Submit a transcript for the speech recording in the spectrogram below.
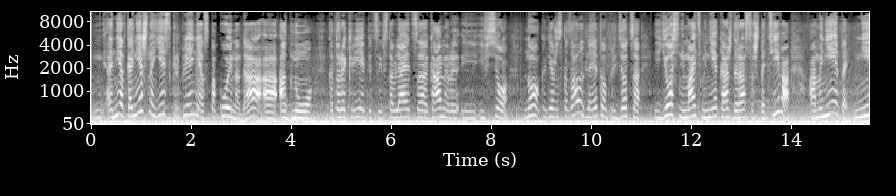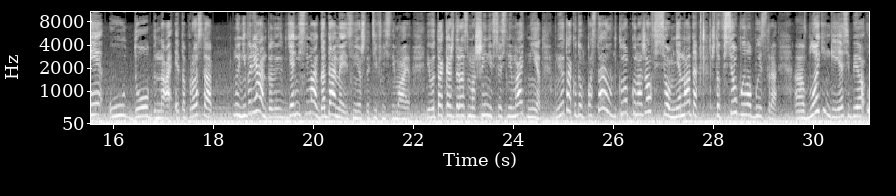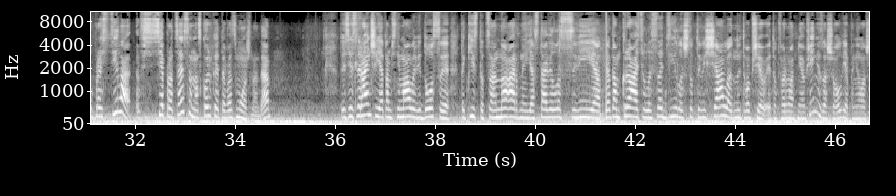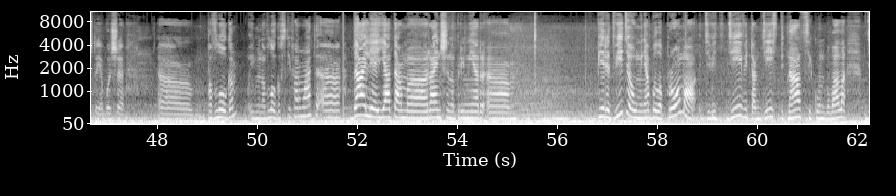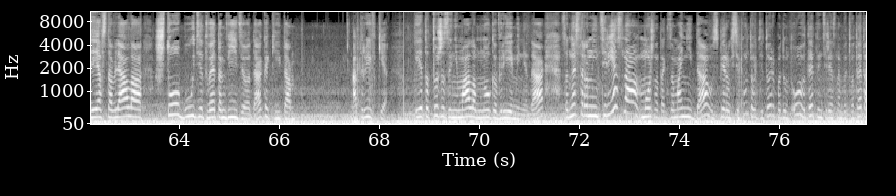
нет, конечно, есть крепление спокойно, да, а, одно, которое крепится и вставляется камера и, и все. Но, как я уже сказала, для этого придется ее снимать мне каждый раз со штатива, а мне это неудобно. Это просто ну, не вариант. Я не снимаю, годами с нее штатив не снимаю. И вот так каждый раз в машине все снимать, нет. Мне вот так удобно. Поставил, кнопку нажал, все. Мне надо, чтобы все было быстро. А, в блогинге я себе упростила все процессы, насколько это возможно, да. То есть, если раньше я там снимала видосы такие стационарные, я ставила свет, я там красилась, садила, что-то вещала, ну, это вообще, этот формат мне вообще не зашел. Я поняла, что я больше по влогам, именно влоговский формат. Э, далее я там э, раньше, например, перед видео у меня было промо 9, 9 там 10, 15 секунд бывало, где я вставляла, что будет в этом видео, да, какие-то отрывки. И это тоже занимало много времени, да. С одной стороны, интересно, можно так заманить, да, с первых секунд аудитория подумает, о, вот это интересно будет, вот это.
